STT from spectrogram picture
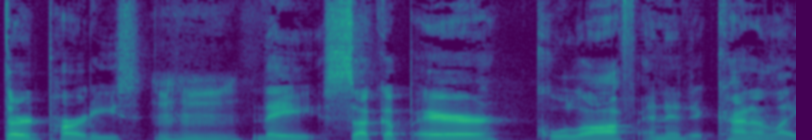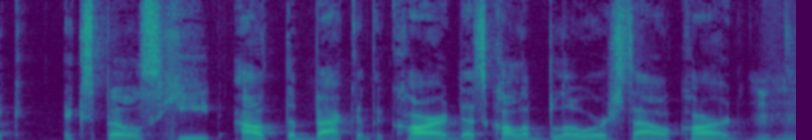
third parties, Mm-hmm. they suck up air, cool off, and it, it kind of like expels heat out the back of the card. That's called a blower style card. Mm-hmm.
